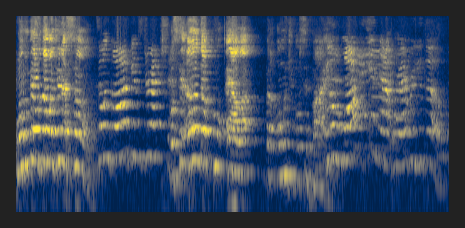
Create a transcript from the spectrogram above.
Quando Deus dá uma direção, So when God gives direction, você anda com ela para onde você vai. you'll walk in that wherever you go.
